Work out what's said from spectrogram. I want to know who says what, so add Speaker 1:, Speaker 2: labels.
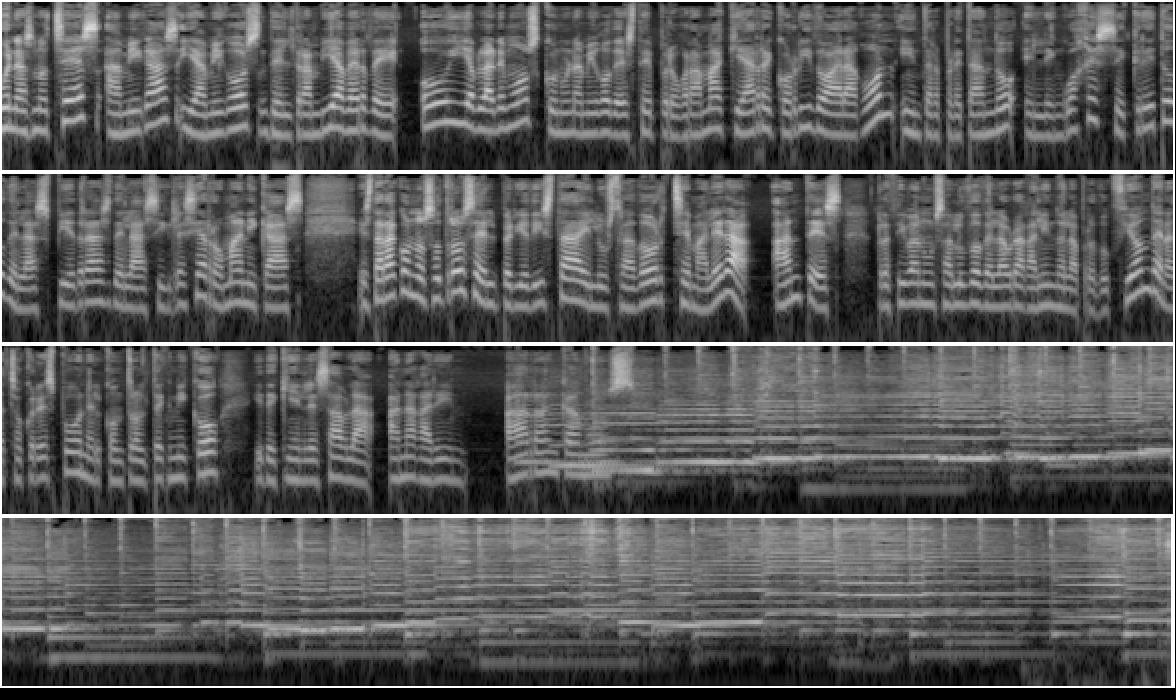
Speaker 1: Buenas noches, amigas y amigos del Tranvía Verde. Hoy hablaremos con un amigo de este programa que ha recorrido Aragón interpretando el lenguaje secreto de las piedras de las iglesias románicas. Estará con nosotros el periodista e ilustrador Chemalera. Antes, reciban un saludo de Laura Galindo en la producción, de Nacho Crespo en el control técnico y de quien les habla, Ana Garín. Arrancamos.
